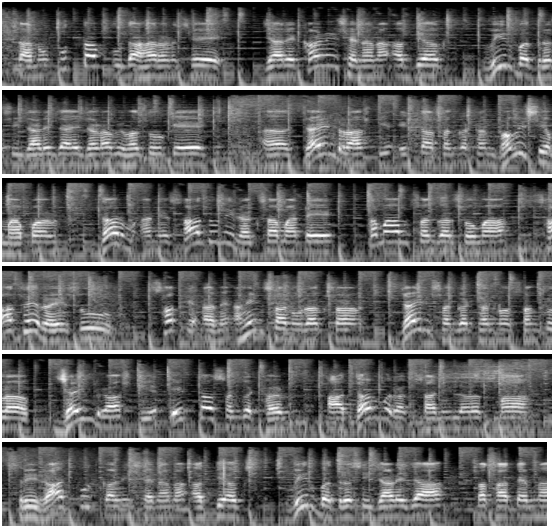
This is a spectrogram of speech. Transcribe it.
એકતાનું ઉત્તમ ઉદાહરણ છે. જ્યારે કરણી સેનાના અધ્યક્ષ વીરભદ્રસિંહ જાડેજાએ જણાવ્યું હતું કે જૈન રાષ્ટ્રીય એકતા સંગઠન ભવિષ્યમાં પણ ધર્મ અને સાધુની રક્ષા માટે તમામ સંઘર્ષોમાં સાથે રહીશું. સત્ય અને અહિંસાનું રક્ષણ, જૈન સંગઠનનો સંકલ્પ, જૈન રાષ્ટ્રીય એકતા સંગઠન, આ ધર્મ રક્ષાની લડતમાં શ્રી રાજપૂત કરણી સેનાના અધ્યક્ષ વીરભદ્રસિંહ જાડેજા તથા તેમના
